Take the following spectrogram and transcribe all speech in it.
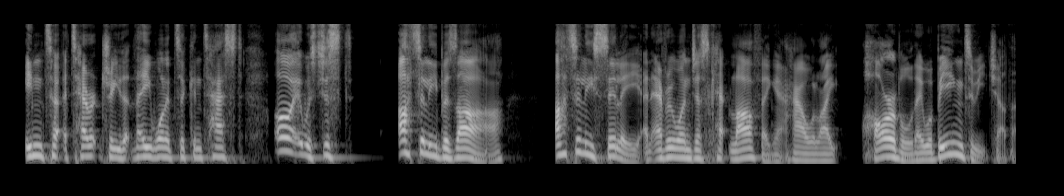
into a territory that they wanted to contest. Oh, it was just utterly bizarre, utterly silly, and everyone just kept laughing at how like horrible they were being to each other.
